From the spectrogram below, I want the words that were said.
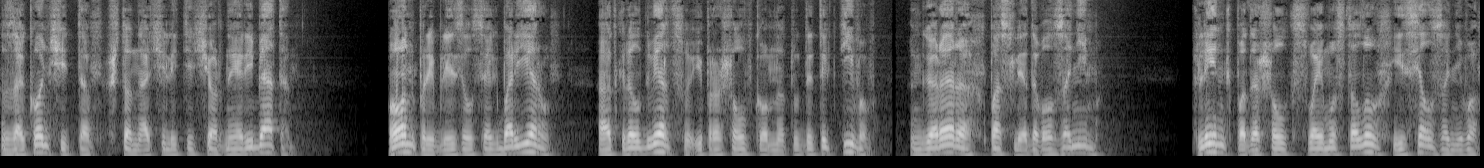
Закончить то что начали те черные ребята. Он приблизился к барьеру, открыл дверцу и прошел в комнату детективов. Геррера последовал за ним. Клинк подошел к своему столу и сел за него.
